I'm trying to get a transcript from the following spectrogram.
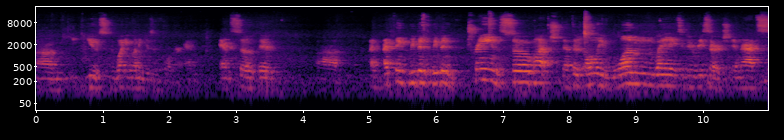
um, use, what you want to use it for. And, and so there, uh, I, I think we've been, we've been trained so much that there's only one way to do research, and that's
